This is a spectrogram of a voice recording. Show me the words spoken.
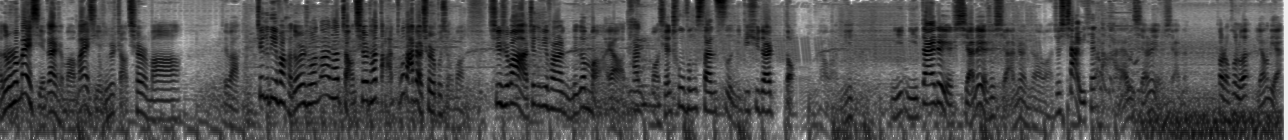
很多人说卖血干什么？卖血就是长气儿吗？对吧？这个地方很多人说，那他长气儿，他打多打点气儿不行吗？其实吧，这个地方你那个马呀，它往前冲锋三次，你必须得等，你知道吧？你。你你待着也闲着也是闲着，你知道吧？就下雨天打孩子，闲着也是闲着。倒转昆仑两点，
